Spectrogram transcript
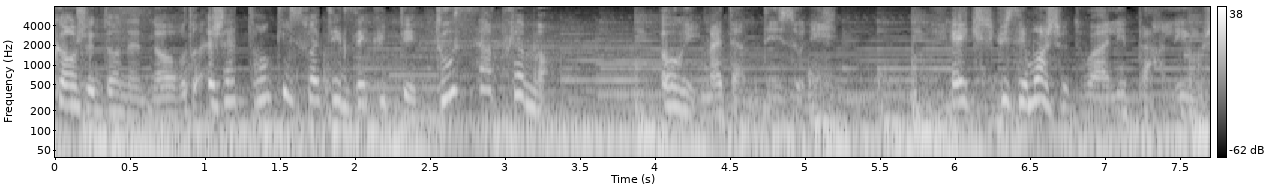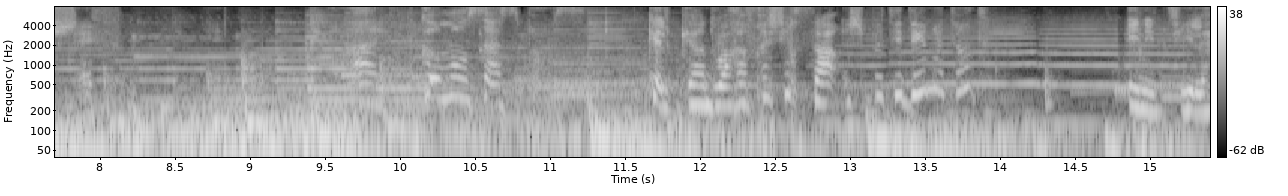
Quand je donne un ordre, j'attends qu'il soit exécuté, tout simplement. Oui, madame, désolée. Excusez-moi, je dois aller parler au chef. Alors, comment ça se passe? Quelqu'un doit rafraîchir ça. Je peux t'aider, ma tante? Inutile.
